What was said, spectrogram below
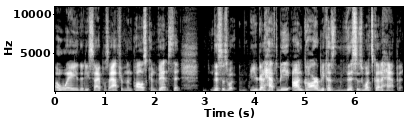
away the disciples after them. And Paul's convinced that this is what you're going to have to be on guard because this is what's going to happen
